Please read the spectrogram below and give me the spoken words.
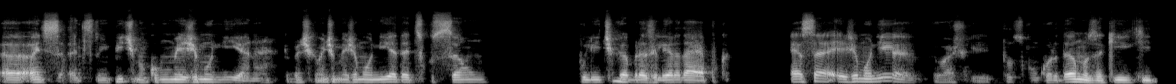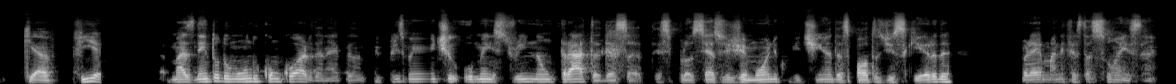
uh, antes, antes do impeachment, como uma hegemonia, né? Que é praticamente uma hegemonia da discussão política brasileira da época. Essa hegemonia, eu acho que todos concordamos aqui que, que havia, mas nem todo mundo concorda, né? Principalmente o mainstream não trata dessa, desse processo hegemônico que tinha das pautas de esquerda pré-manifestações, né?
